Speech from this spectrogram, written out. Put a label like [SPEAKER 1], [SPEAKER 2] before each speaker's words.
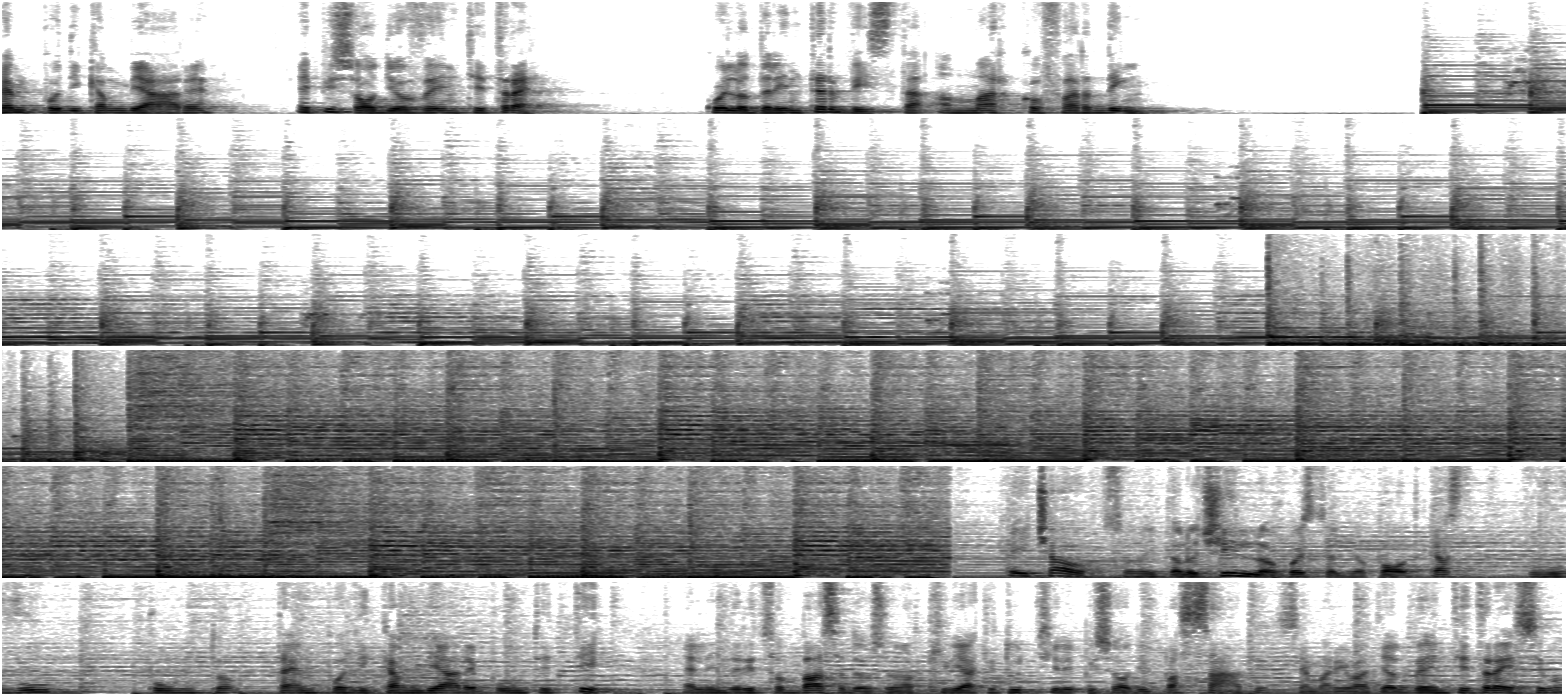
[SPEAKER 1] Tempo di cambiare, episodio 23, quello dell'intervista a Marco Fardin. Ciao, sono Italo Cillo, questo è il mio podcast www.tempodicambiare.it è l'indirizzo base dove sono archiviati tutti gli episodi passati, siamo arrivati al ventitresimo.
